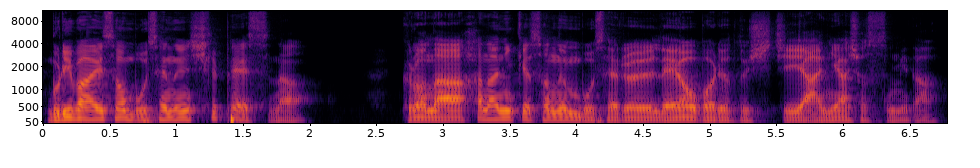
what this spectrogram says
무리바에서 모세는 실패했으나 그러나 하나님께서는 모세를 내어버려 두시지 아니하셨습니다.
